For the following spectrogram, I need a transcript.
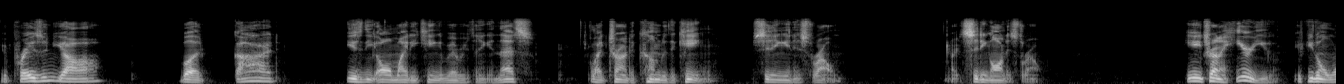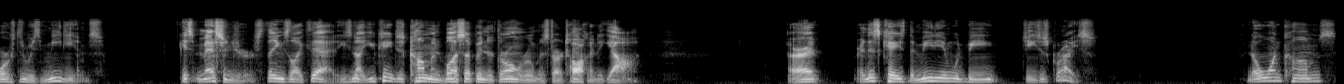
you're praising Yah, but God is the Almighty King of everything, and that's like trying to come to the King sitting in his throne, right? Sitting on his throne. He ain't trying to hear you if you don't work through his mediums, his messengers, things like that. He's not. You can't just come and bust up in the throne room and start talking to Yah. All right. In this case, the medium would be Jesus Christ. No one comes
